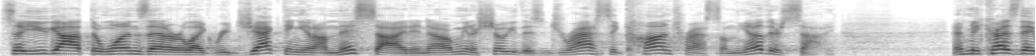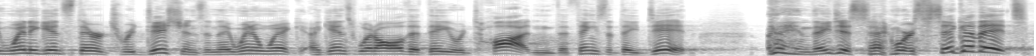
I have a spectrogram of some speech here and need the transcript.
So you got the ones that are like rejecting it on this side, and now I'm going to show you this drastic contrast on the other side. And because they went against their traditions and they went against what all that they were taught and the things that they did, and they just said, We're sick of it.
